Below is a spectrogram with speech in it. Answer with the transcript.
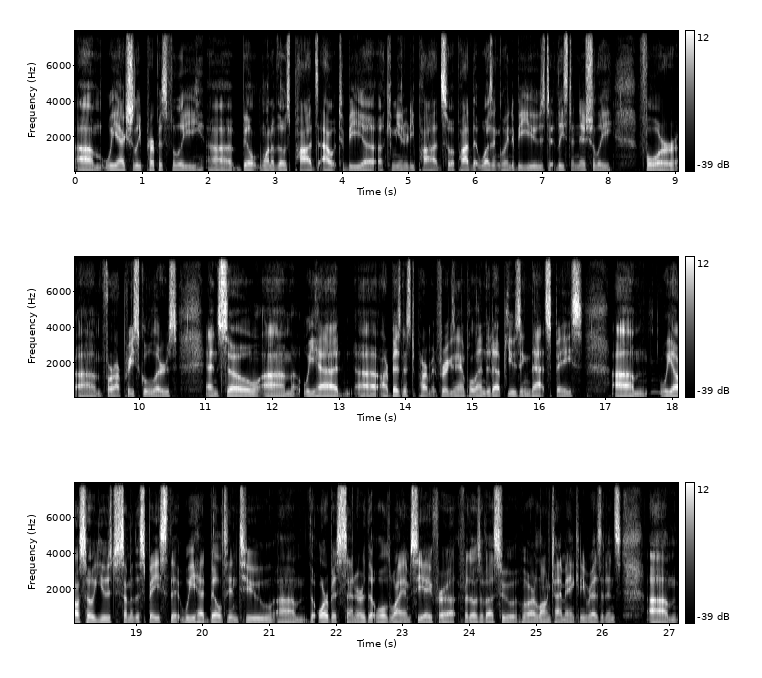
um, we actually purposefully uh, built one of those pods out to be a, a, community pod. So a pod that wasn't going to be used at least initially for um, for our preschoolers, and so um, we had uh, our business department, for example, ended up using that space. Um, we also used some of the space that we had built into um, the Orbis Center, the old YMCA for uh, for those those of us who, who are longtime Ankeny residents, um,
